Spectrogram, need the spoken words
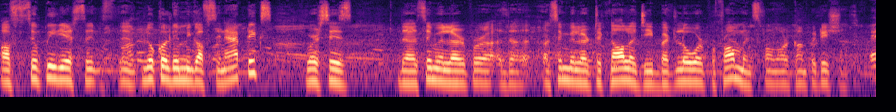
of superior uh, local dimming of synaptics versus the similar the uh, similar technology but lower performance from our competition. Uh,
